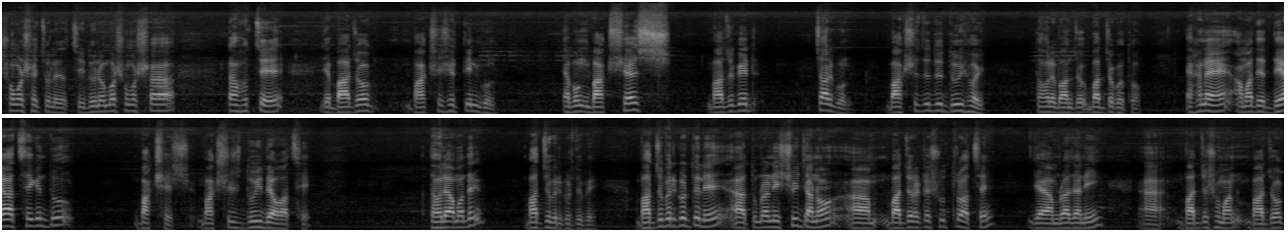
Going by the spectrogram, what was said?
সমস্যায় চলে যাচ্ছি। দুই নম্বর সমস্যাটা হচ্ছে যে বাজক বাকশেষের তিন গুণ এবং বাকশেষ বাজকের চার গুণ। বাক্সে যদি দুই হয় তাহলে বাহ্য বাহ্য এখানে আমাদের দেয়া আছে কিন্তু বাকশেষ। বাকশেষ দুই দেওয়া আছে। তাহলে আমাদের বাহ্য বের করতে হবে। বাহ্য বের করতে হলে তোমরা নিশ্চয়ই জানো আহ, বাহ্যর একটা সূত্র আছে যে আমরা জানি বাহ্য সমান বাজক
